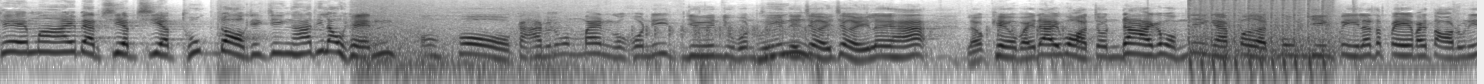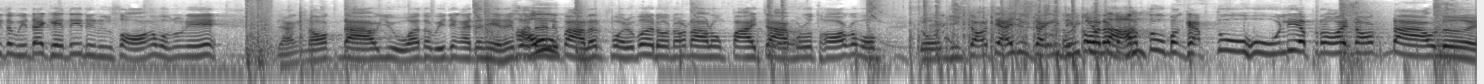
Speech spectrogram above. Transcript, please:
เคมายแบบเฉียบเฉียบๆทุกดอกจริงๆฮะที่เราเห็น โอ้โหกลายเป็นว่าแม่นกว่าคนที่ยืนอยู่บนพื้นจริงเฉยๆเลยฮะแล้วเคลไปได้วอร์ดจนได้ครับผมนี่ไงเปิดมุมยิงฟรีแล้วสเปรย์ไปต่อตรงนี้สวิตได้เคตี้หนึ่งหนึ่งสองครับผมตรงนี้ ยังน็อกดาวน์อยู่ว่าสวิตยังไงจะเทรดให้เพื่อนได้หรือเปล่า แล้วโฟร์เวอร์โดนน็อกดาวน์ลงไปจากโมโรทอฟครับผม โดนยิงเจาะแจ๊อยู่จากอินดิโก้แล้วบังคับตู้บังคับตู้หูเรียบร้อยน็อกดาวน์เลย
